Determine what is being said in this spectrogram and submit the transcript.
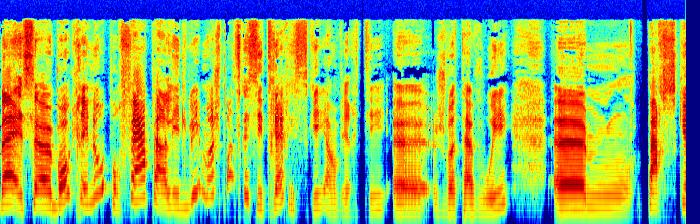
Ben, c'est un bon créneau pour faire parler de lui. Moi, je pense que c'est très risqué, en vérité, euh, je vais t'avouer. Euh, parce que,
